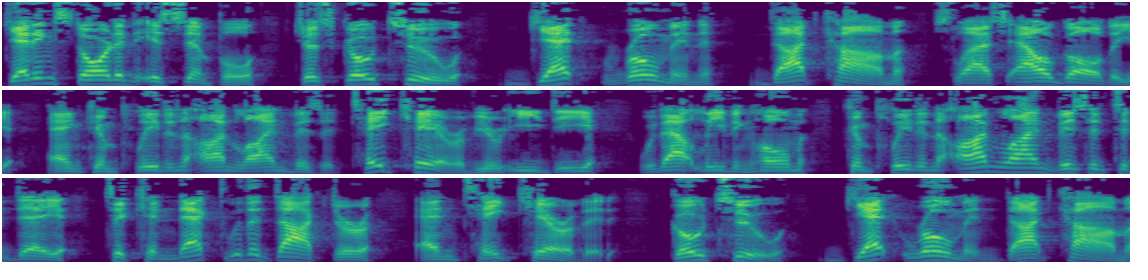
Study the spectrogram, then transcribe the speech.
Getting started is simple. Just go to getroman.com slash algaldi and complete an online visit. Take care of your ED without leaving home. Complete an online visit today to connect with a doctor and take care of it. Go to getroman.com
